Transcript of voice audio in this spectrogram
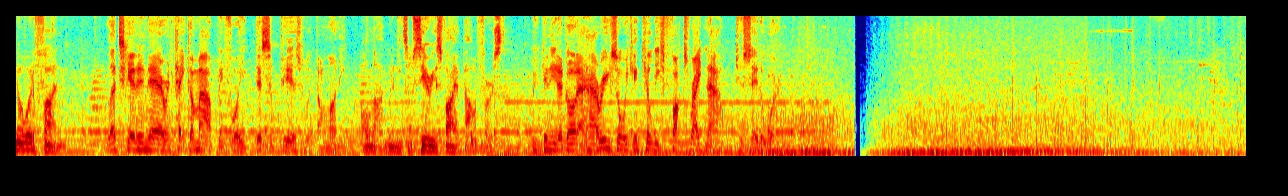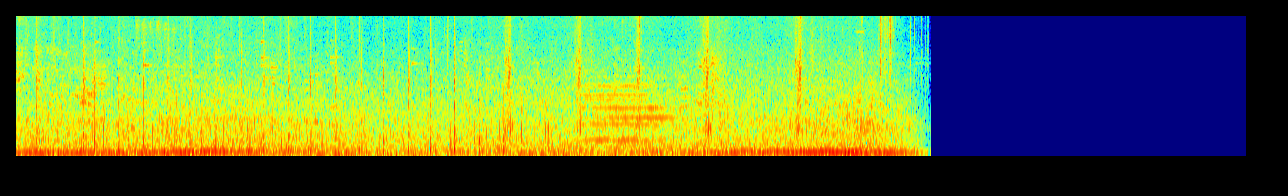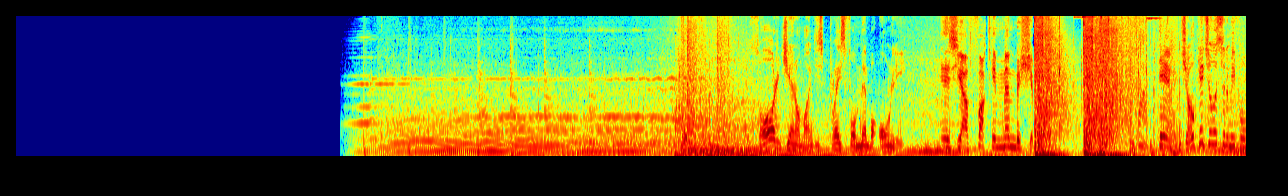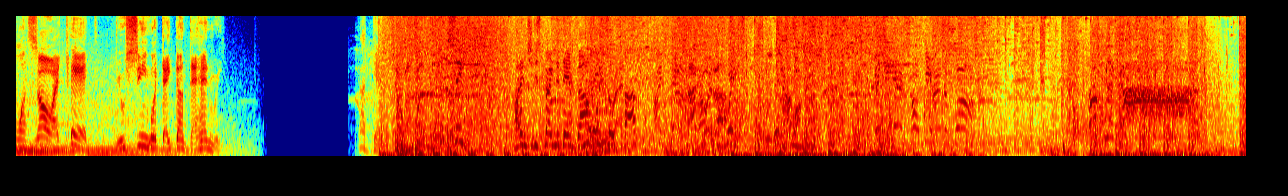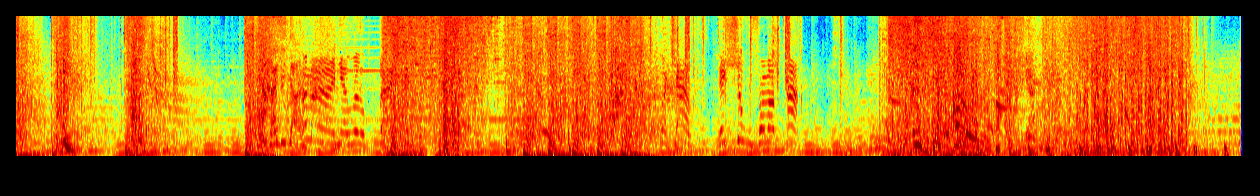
Know where to find him. Let's get in there and take him out before he disappears with the money. Hold on, I'm gonna need some serious firepower first. We can either go to Harry's or we can kill these fucks right now. Just say the word. Sorry, gentlemen, this place for member only. Here's your fucking membership. God damn it, Joe. Can't you listen to me for once? No, I can't. You seen what they done to Henry. God damn it, Joe. See? Why didn't you just bang the damn while you so were at it? tough. Right down. That's what I'm wasting. Get the asshole behind the bar. He done? Come on, you little bastard! Watch out! They're shooting from up top! oh!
